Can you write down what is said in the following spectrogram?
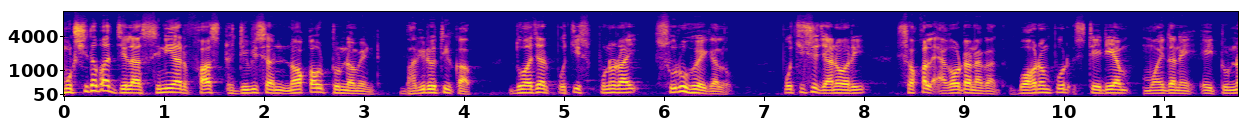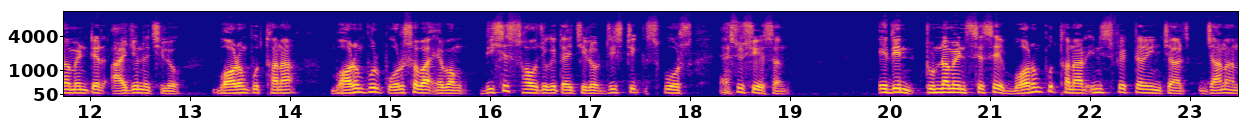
মুর্শিদাবাদ জেলা senior first division knockout tournament, Bhagirathi cup দু হাজার পঁচিশ পুনরায় শুরু হয়ে গেল। পঁচিশে জানুয়ারি সকাল এগারোটা নাগাদ বহরমপুর স্টেডিয়াম ময়দানে এই টুর্নামেন্টের আয়োজনে ছিল বহরমপুর থানা, বহরমপুর পৌরসভা এবং বিশেষ সহযোগিতায় ছিল ডিস্ট্রিক্ট স্পোর্টস অ্যাসোসিয়েশন। এদিন টুর্নামেন্ট শেষে বহরমপুর থানার ইন্সপেক্টর ইনচার্জ জানান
